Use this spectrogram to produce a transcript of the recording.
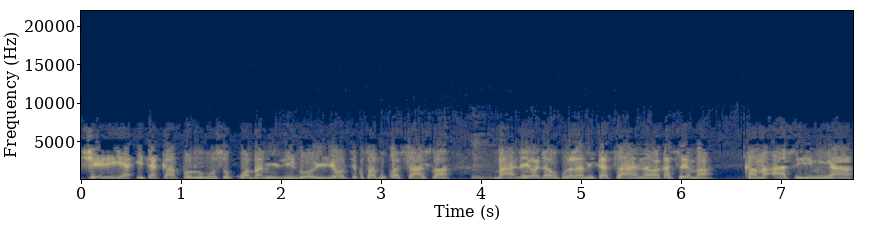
sheria itakaporuhusu kwamba mizigo yote, kwa sababu kwa sasa mm, baada ya wadau kulalamika sana, wakasema kama asilimia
